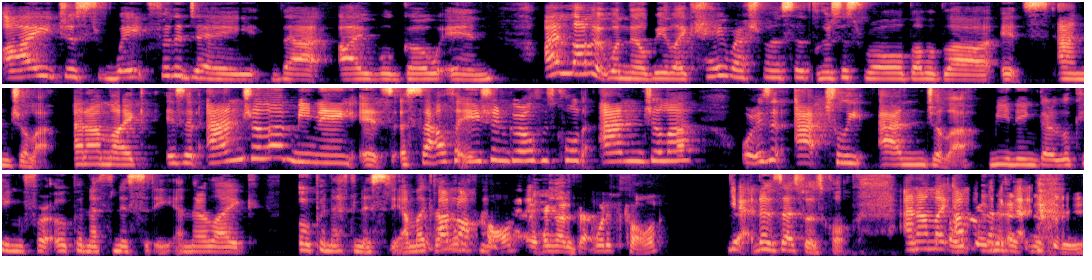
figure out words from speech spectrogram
I just wait for the day that I will go in. I love it when they'll be like, hey, Reshma, so there's this role, blah, blah, blah. It's Angela. And I'm like, is it Angela, meaning it's a South Asian girl who's called Angela? Or is it actually Angela, meaning they're looking for open ethnicity? And they're like, open ethnicity. I'm like, I'm not called? Hey, hang on, is that what it's called? yeah, no, that's what it's called. And I'm like, I'm not Open ethnicity.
